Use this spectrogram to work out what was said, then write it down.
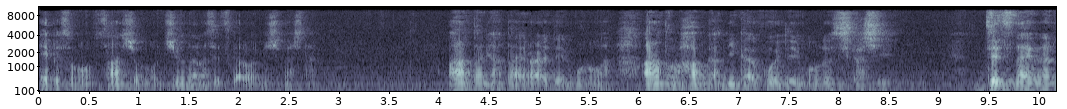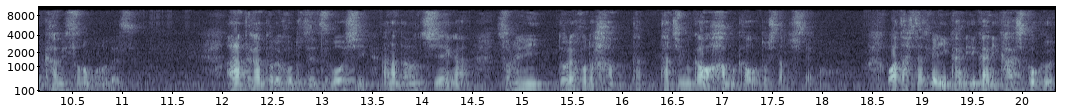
エペソの3章の17節からお読みしました。あなたに与えられているものはあなたのはるかに理解を超えているものです。しかし絶大なる神そのものです。あなたがどれほど絶望しあなたの知恵がそれにどれほど立ち向かおう歯向かおうとしたとしても私たちがいかにいかに賢く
